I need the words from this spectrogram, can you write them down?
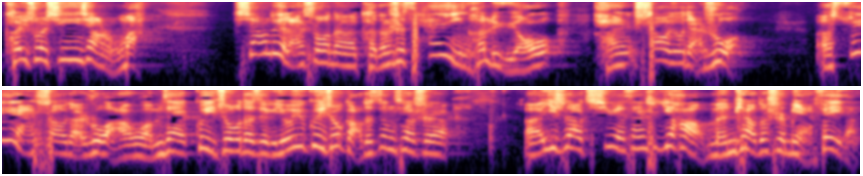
可以说欣欣向荣吧。相对来说呢，可能是餐饮和旅游还稍有点弱，呃，虽然稍有点弱啊。我们在贵州的这个，由于贵州搞的政策是，呃，一直到七月三十一号门票都是免费的，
